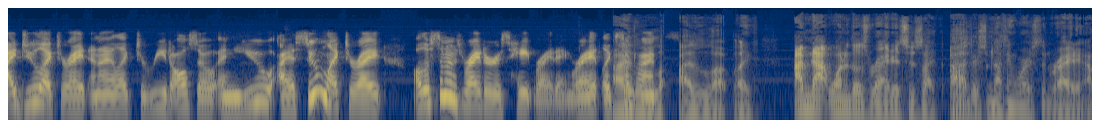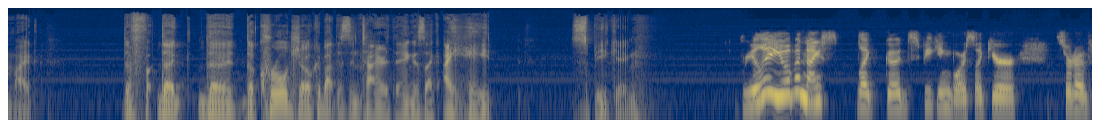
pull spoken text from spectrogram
I do like to write and I like to read also. And you, I assume, like to write, although sometimes writers hate writing, right? Like sometimes. I, lo- I love like I'm not one of those writers who's like, oh, there's nothing worse than writing. I'm like, the the the the cruel joke about this entire thing is like I hate speaking. really? You have a nice, like, good speaking voice. Like your sort of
